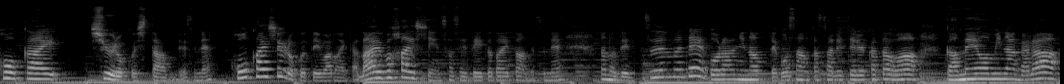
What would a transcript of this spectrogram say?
公開収録したんですね。公開収録って言わないか。ライブ配信させていただいたんですね。なので Zoom でご覧になってご参加されてる方は画面を見ながら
